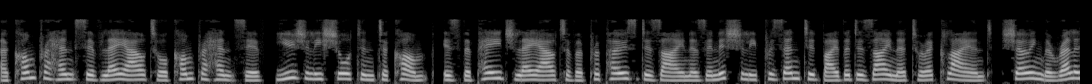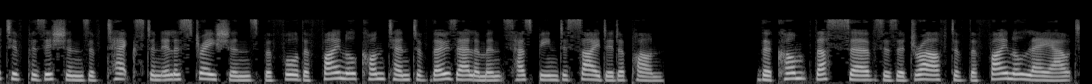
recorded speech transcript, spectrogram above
a comprehensive layout or comprehensive, usually shortened to comp, is the page layout of a proposed design as initially presented by the designer to a client, showing the relative positions of text and illustrations before the final content of those elements has been decided upon. The comp thus serves as a draft of the final layout,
